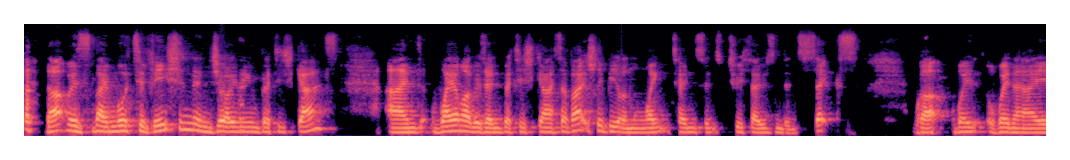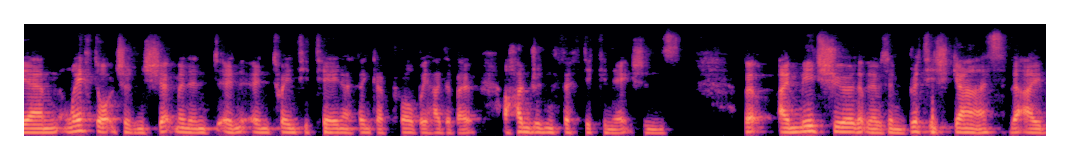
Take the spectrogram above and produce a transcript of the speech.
that was my motivation in joining British Gas. And while I was in British Gas, I've actually been on LinkedIn since 2006. But when when I um, left Orchard and Shipman in, in, in 2010, I think I probably had about 150 connections. But I made sure that when I was in British Gas that I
